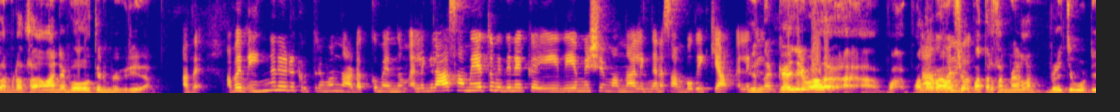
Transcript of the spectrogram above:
നമ്മുടെ സാമാന്യ ബോധത്തിനും വിപരീതമാണ്. അതെ. അപ്പം എങ്ങനെ ഒരു കൃത്രിമം നടക്കുമെന്നും അല്ലെങ്കിൽ ആ സമയത്തും ഇതിനൊക്കെ ഇ വി എം മെഷീൻ വന്നാൽ ഇങ്ങനെ സംഭവിക്കാം. അല്ലെങ്കിൽ ഇന്ന് കേജ്രിവാൾ പല പ്രാവശ്യം പത്രസമ്മേളനം വിളിച്ചു കൂട്ടി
